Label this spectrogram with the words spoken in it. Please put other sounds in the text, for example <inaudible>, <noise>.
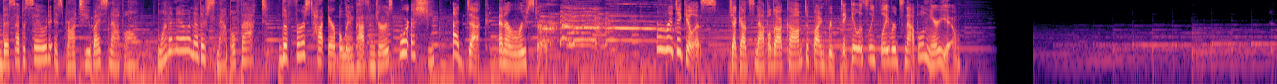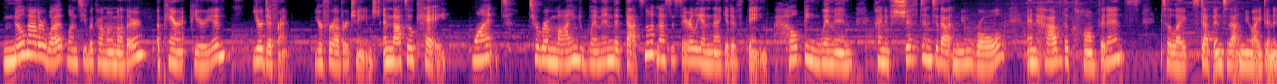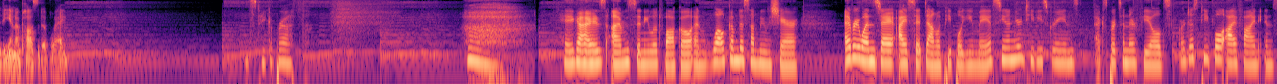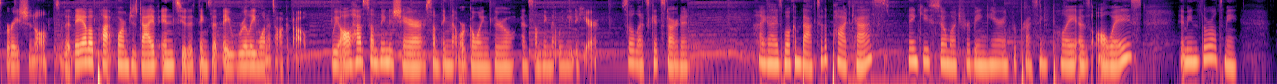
This episode is brought to you by Snapple. Want to know another Snapple fact? The first hot air balloon passengers were a sheep, a duck, and a rooster. Ridiculous. Check out snapple.com to find ridiculously flavored Snapple near you. No matter what, once you become a mother, a parent, period, you're different. You're forever changed. And that's okay. Want to remind women that that's not necessarily a negative thing. Helping women kind of shift into that new role and have the confidence to like step into that new identity in a positive way. Let's take a breath. <sighs> hey guys, I'm Sydney Lotuaco, and welcome to Something to Share. Every Wednesday, I sit down with people you may have seen on your TV screens experts in their fields, or just people I find inspirational so that they have a platform to dive into the things that they really want to talk about. We all have something to share, something that we're going through, and something that we need to hear. So let's get started. Hi, guys. Welcome back to the podcast. Thank you so much for being here and for pressing play as always. It means the world to me.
